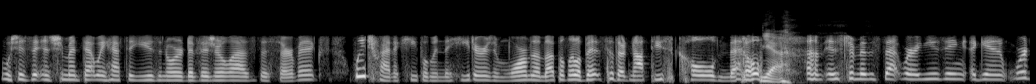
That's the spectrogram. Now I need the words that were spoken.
which is the instrument that we have to use in order to visualize the cervix. We try to keep them in the heaters and warm them up a little bit so they're not these cold metal Yeah. um, instruments that we're using. Again, we're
